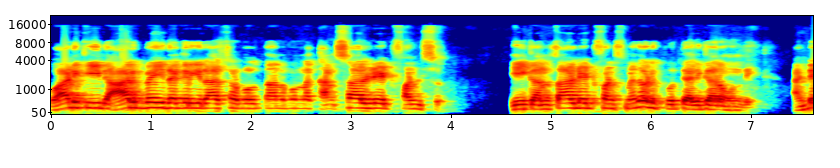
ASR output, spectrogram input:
వాడికి ఆర్బీఐ దగ్గర ఈ రాష్ట్ర ప్రభుత్వానికి ఉన్న కన్సాలిడేట్ ఫండ్స్ ఈ కన్సాలిడేట్ ఫండ్స్ మీద వాడికి పూర్తి అధికారం ఉంది. అంటే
